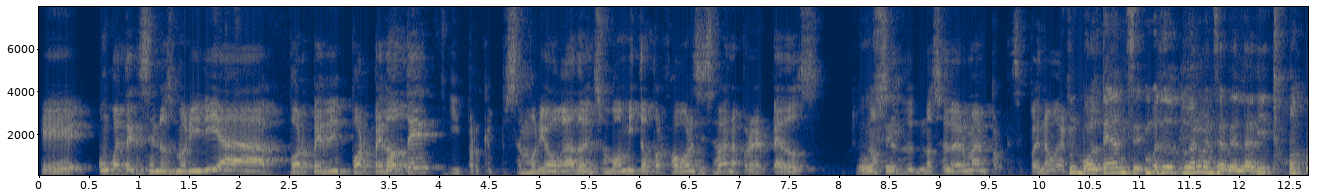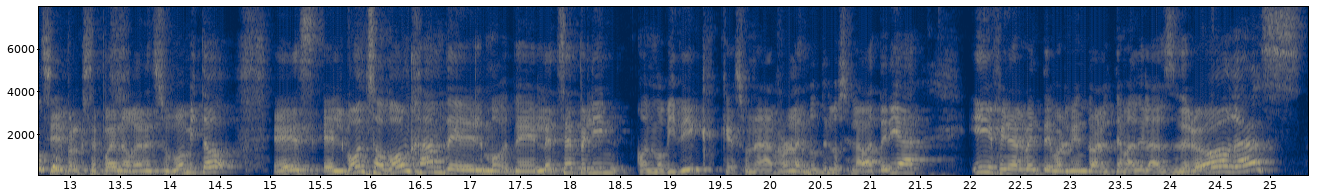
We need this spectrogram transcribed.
eh, un cuate que se nos moriría por, por pedote y porque pues, se murió ahogado en su vómito. Por favor, si se van a poner pedos, Uh, no, sí. se, no se duerman porque se pueden ahogar. Volteanse, duérmense de ladito. Sí, porque se pueden ahogar en su vómito. Es el Bonzo Bonham del, de Led Zeppelin con Moby Dick, que es una rola en donde luce la batería. Y finalmente, volviendo al tema de las drogas,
